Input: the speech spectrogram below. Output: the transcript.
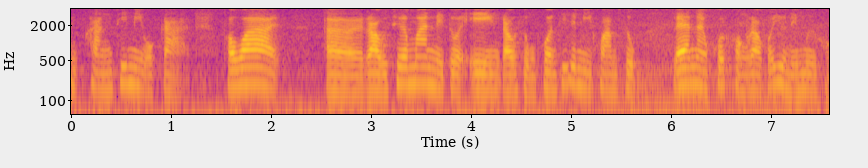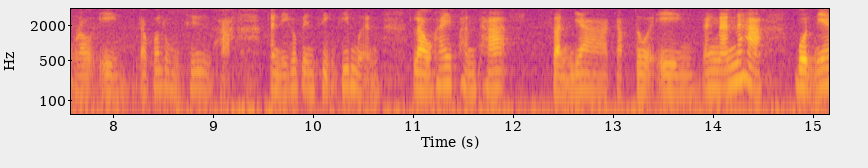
ทุกครั้งที่มีโอกาส เพราะว่าเเราเชื่อมั่นในตัวเอง เราสมควรที่จะมีความสุข และอนาคตของเราก็อยู่ในมือของเราเอง แล้วก็ลงชื่อค่ะ อันนี้ก็เป็นสิ่งที่เหมือนเราให้พันธะ สัญญากับตัวเอง ดังนั้นนะคะบทนี้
